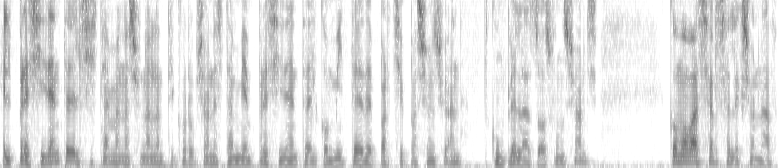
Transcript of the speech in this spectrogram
el presidente del Sistema Nacional Anticorrupción es también presidente del Comité de Participación Ciudadana. Cumple las dos funciones. ¿Cómo va a ser seleccionado?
